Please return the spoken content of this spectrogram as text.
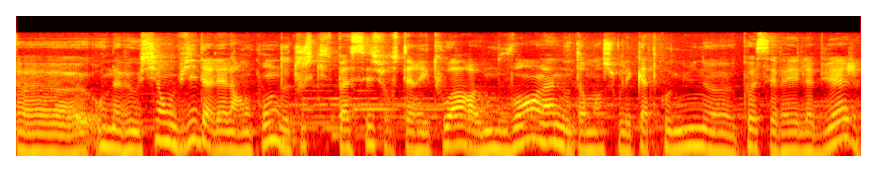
on avait aussi envie d'aller à la rencontre de tout ce qui se passait sur ce territoire mouvant, là, notamment sur les quatre communes Cosse et Vallée de la Buège,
